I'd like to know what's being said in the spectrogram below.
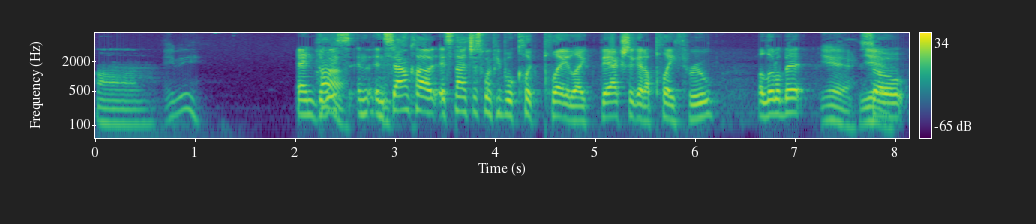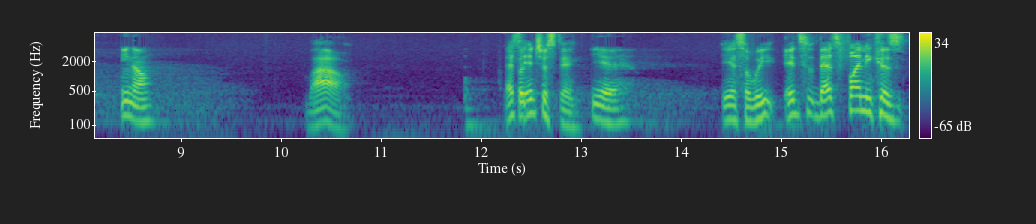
Um, maybe. and the Huh. way in, in SoundCloud, it's not just when people click play; like they actually got to play through a little bit. Yeah. yeah. So you know, wow, that's interesting. yeah, Yeah, so we it's that's funny because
